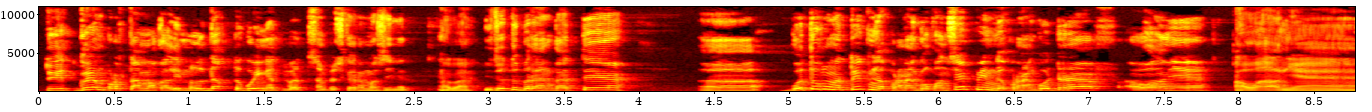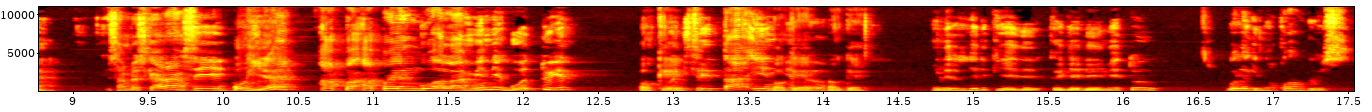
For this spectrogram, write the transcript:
Tweet gue yang pertama kali meledak tuh gue inget banget sampai sekarang masih inget. Apa? Itu tuh berangkatnya eh gue tuh nge-tweet nggak pernah gue konsepin, nggak pernah gue draft awalnya. Awalnya. Sampai sekarang sih. Oh iya? Apa apa yang gue alamin ya gue tweet, Oke. gue ceritain Oke gitu. oke Ini tuh jadi kejadian, kejadiannya tuh gue lagi nongkrong terus.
